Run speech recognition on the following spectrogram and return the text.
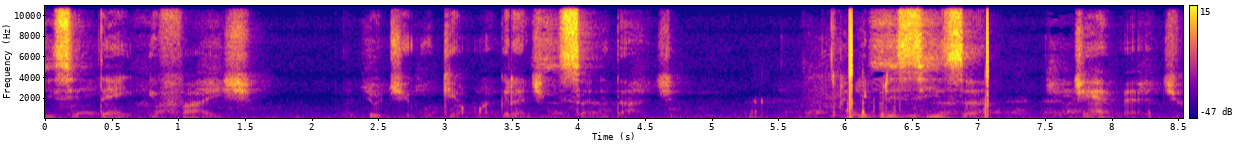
E se tem e faz, eu digo que é uma grande insanidade e precisa de remédio.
